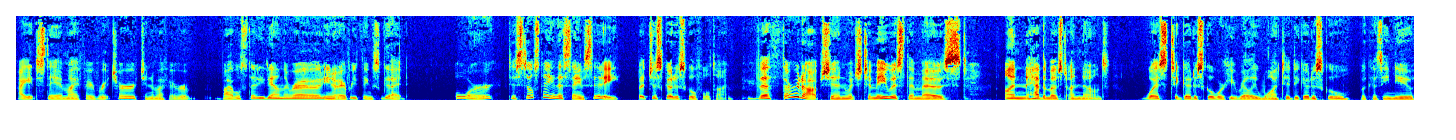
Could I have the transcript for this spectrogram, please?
I get to stay in my favorite church and in my favorite Bible study down the road. You know, everything's good. Or to still stay in the same city, but just go to school full time. The third option, which to me was the most un- had the most unknowns, was to go to school where he really wanted to go to school because he knew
